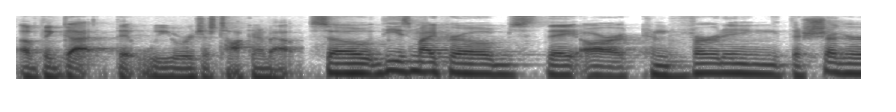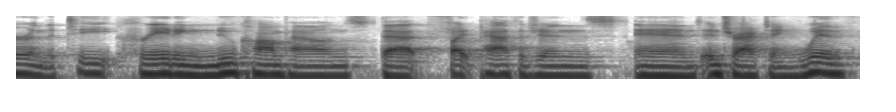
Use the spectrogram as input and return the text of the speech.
of the gut that we were just talking about. So these microbes, they are converting the sugar in the tea, creating new compounds that fight pathogens and interacting with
